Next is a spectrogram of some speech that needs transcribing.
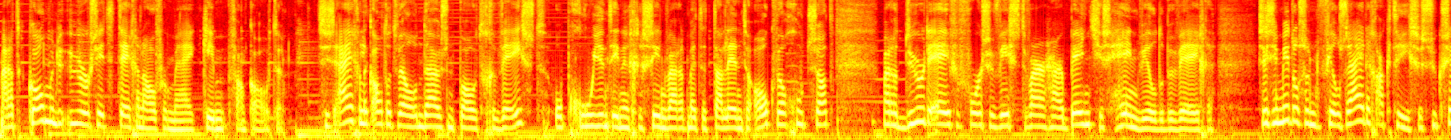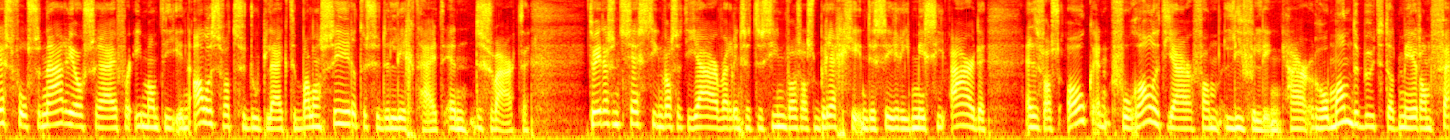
Maar het komende uur zit tegenover mij Kim van Koten. Ze is eigenlijk altijd wel een duizendpoot geweest. Opgroeiend in een gezin waar het met de talenten ook wel goed zat. Maar het duurde even voor ze wist waar haar beentjes heen wilden bewegen. Ze is inmiddels een veelzijdig actrice, succesvol scenario-schrijver... iemand die in alles wat ze doet lijkt te balanceren tussen de lichtheid en de zwaarte. 2016 was het jaar waarin ze te zien was als Brechtje in de serie Missie Aarde. En het was ook en vooral het jaar van Lieveling. Haar romandebuut dat meer dan 50.000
